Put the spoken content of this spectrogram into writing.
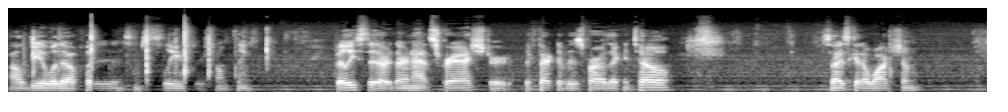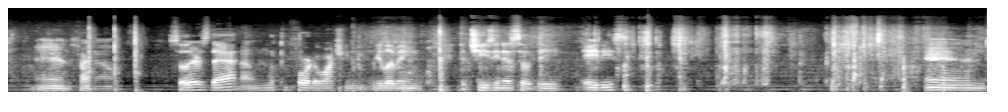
I'll deal with it. I'll put it in some sleeves or something but at least they're, they're not scratched or defective as far as I can tell. So I just gotta watch them and find out. So there's that. I'm looking forward to watching, reliving the cheesiness of the 80s. And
